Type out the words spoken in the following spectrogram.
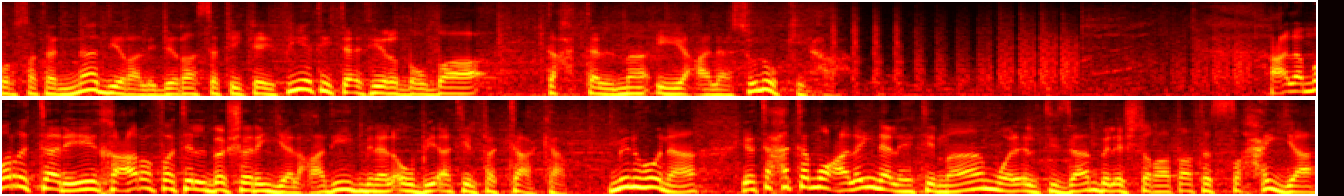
فرصة نادرة لدراسة كيفية تأثير الضوضاء تحت الماء على سلوكها. على مر التاريخ عرفت البشرية العديد من الأوبئة الفتاكة. من هنا يتحتم علينا الاهتمام والالتزام بالاشتراطات الصحية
